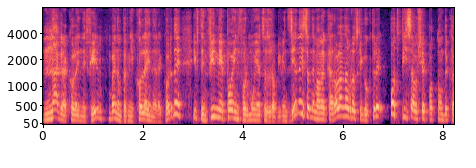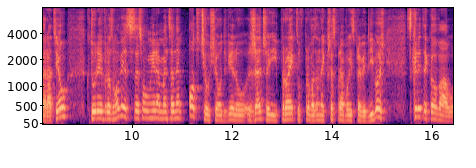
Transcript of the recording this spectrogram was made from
nagra kolejny film, będą pewnie kolejne rekordy i w tym filmie poinformuje, co zrobi. Więc z jednej strony mamy Karola Nawrockiego, który podpisał się pod tą deklaracją, który w rozmowie ze Sławomirem Mencenem odciął się od wielu rzeczy i projektów prowadzonych przez Prawo i Sprawiedliwość. Skrytykował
